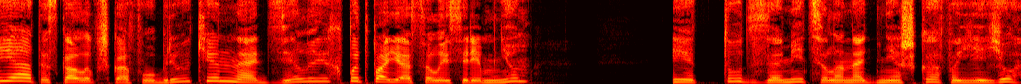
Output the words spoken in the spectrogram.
Я отыскала в шкафу брюки, надела их, подпоясалась ремнем. И тут заметила на дне шкафа ее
